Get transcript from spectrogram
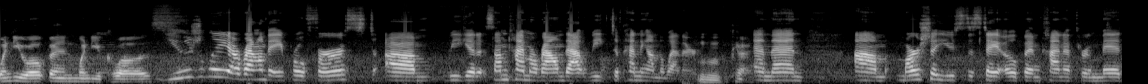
when do you open? When do you close? Usually around April first, um, we get it sometime around that week, depending on the weather. Mhm. Okay. And then um, Marcia used to stay open kind of through mid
